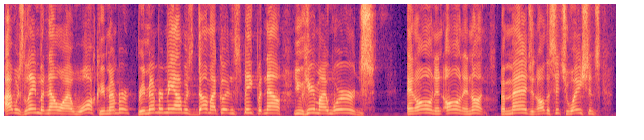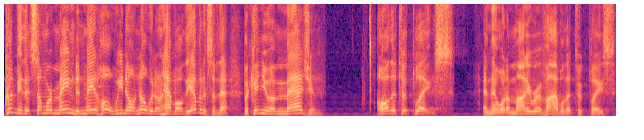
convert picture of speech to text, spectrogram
I was lame, but now I walk. Remember? Remember me? I was dumb. I couldn't speak, but now you hear my words and on and on and on. Imagine all the situations. Could be that some were maimed and made whole. We don't know. We don't have all the evidence of that. But can you imagine all that took place? And then what a mighty revival that took place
